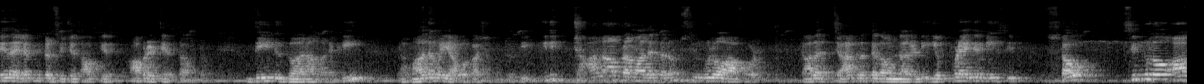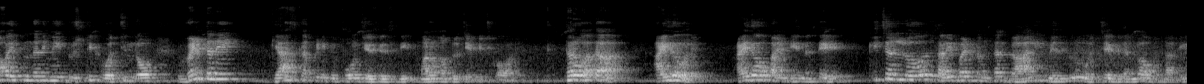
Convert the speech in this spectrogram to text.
లేదా ఎలక్ట్రికల్ స్విచెస్ ఆఫ్ చేసి ఆపరేట్ చేస్తూ ఉంటాం. దీని ద్వారా మనకి ప్రమాదమయ్యే అవకాశం ఉంటుంది. ఇది చాలా ప్రమాదకరం సిమ్లో ఆఫ్ అవ్వడం. చాలా జాగ్రత్తగా ఉండాలండి. ఎప్పుడైతే మీ స్టవ్ సిమ్లో ఆఫ్ అవుతుందని మీ దృష్టికి వచ్చిందో వెంటనే గ్యాస్ కంపెనీకి ఫోన్ చేసేసి మరమ్మతులు చేయించుకోవాలి తర్వాత ఐదవది. ఐదవ పాయింట్ ఏంటంటే కిచెన్లో సరిపడినంత గాలి వెలుతురు వచ్చే విధంగా ఉండాలి.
